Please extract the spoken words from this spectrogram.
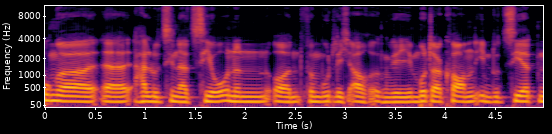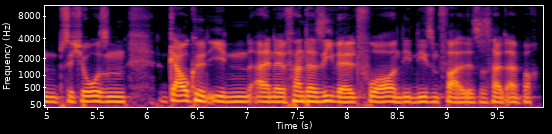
Hunger äh, Halluzinationen und vermutlich auch irgendwie Mutterkorn induzierten Psychosen gaukelt ihnen eine Fantasiewelt vor und in diesem Fall ist es halt einfach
